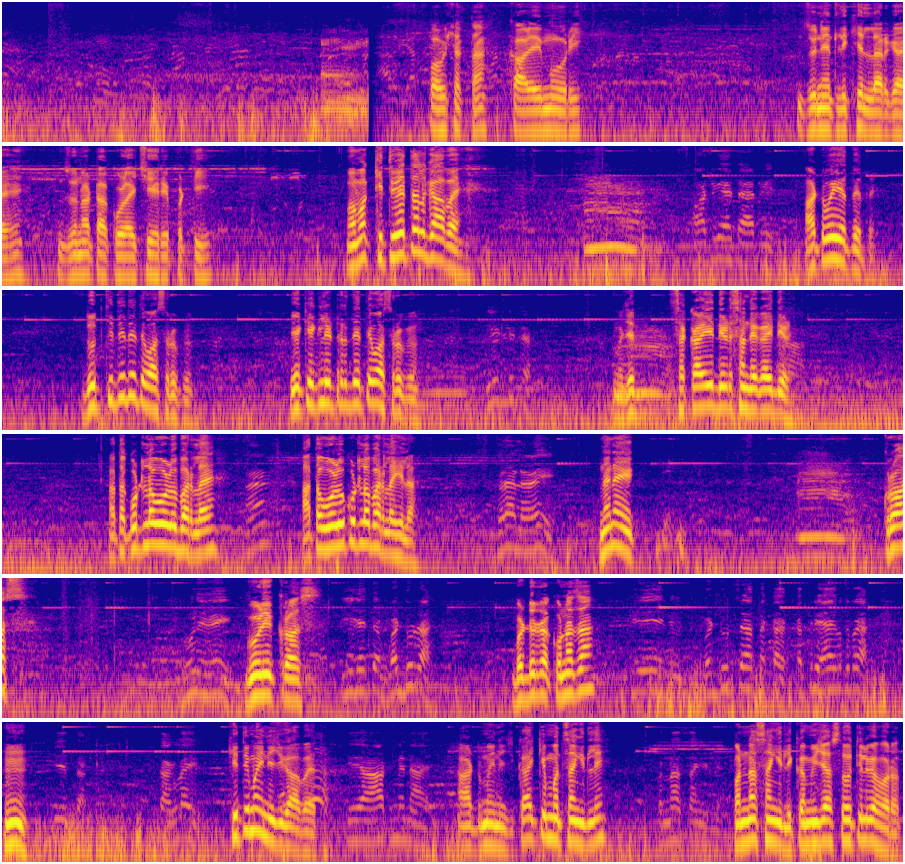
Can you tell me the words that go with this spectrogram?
पाहू शकता काळे मोरी. जुन्यातली खिल्लार गाय आहे. जुना टाकोळा आहे चेहरेपट्टी मामा किती वेताल गाब आहे आठवं येत येत दूध किती देते वासरू पिऊन? एक एक लिटर देते वासरू पिऊन? म्हणजे सकाळी दीड संध्याकाळी दीड. आता कुठला वळू भरलाय? आता वळू कुठला भरला हिला? नाही नाही. क्रॉस. गोळी क्रॉस. बड्डूरा बड्डुरा कोणाचा? बड्डूरचा कत्री आहे चांगला आहे. किती महिन्याची गाभ आहे आता? आठ महिना आहे. आठ महिन्याची. काय किंमत सांगितली? पन्नास सांगितले. पन्नास सांगितली कमी जास्त होतील व्यवहारात.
